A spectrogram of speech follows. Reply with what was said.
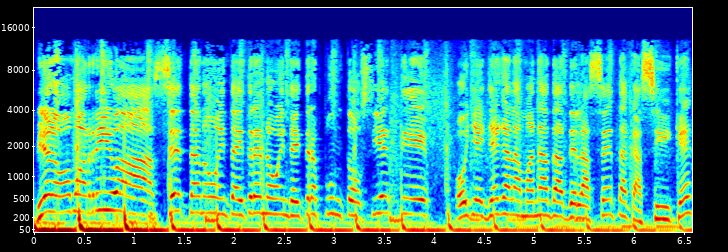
Bien, vamos arriba. Z93, 93.7. Oye, llega la manada de la Z Cacique,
